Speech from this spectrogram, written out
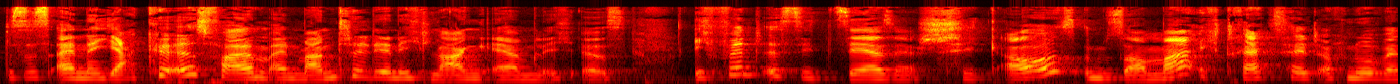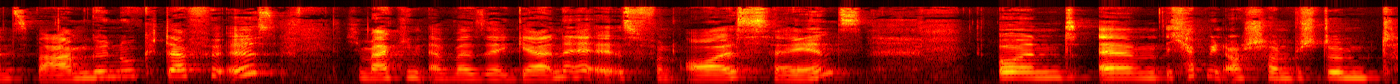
dass es eine Jacke ist, vor allem ein Mantel, der nicht langärmlich ist. Ich finde, es sieht sehr, sehr schick aus im Sommer. Ich trage es halt auch nur, wenn es warm genug dafür ist. Ich mag ihn aber sehr gerne. Er ist von All Saints. Und ähm, ich habe ihn auch schon bestimmt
